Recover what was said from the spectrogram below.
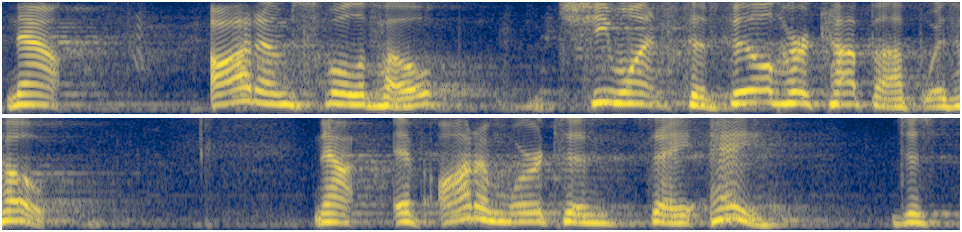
Now, autumn's full of hope. She wants to fill her cup up with hope. Now, if Autumn were to say, hey, just.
